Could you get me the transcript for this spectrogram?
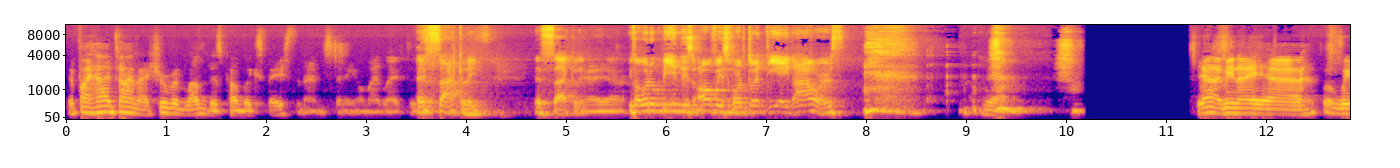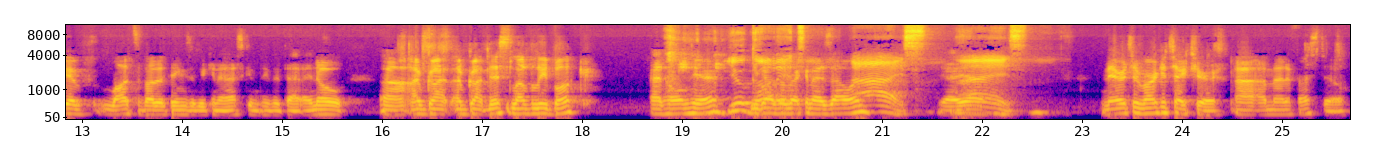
If I had time, I sure would love this public space that I'm spending all my life. Exactly, exactly. Yeah, yeah. If I wouldn't be in this office for 28 hours. yeah. Yeah, I mean, I uh, we have lots of other things that we can ask and things like that. I know uh, I've got I've got this lovely book at home here. You, you guys will recognize that one. Nice. Yeah, nice. Yeah. Narrative architecture, uh, a manifesto.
